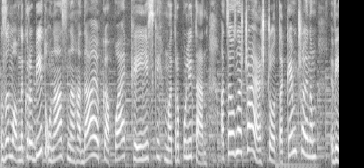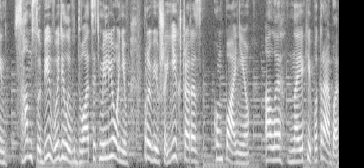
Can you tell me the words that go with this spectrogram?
Замовник робіт у нас нагадаю КП Київський метрополітен. А це означає, що таким чином він сам собі виділив 20 мільйонів, провівши їх через компанію. Але на які потреби?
